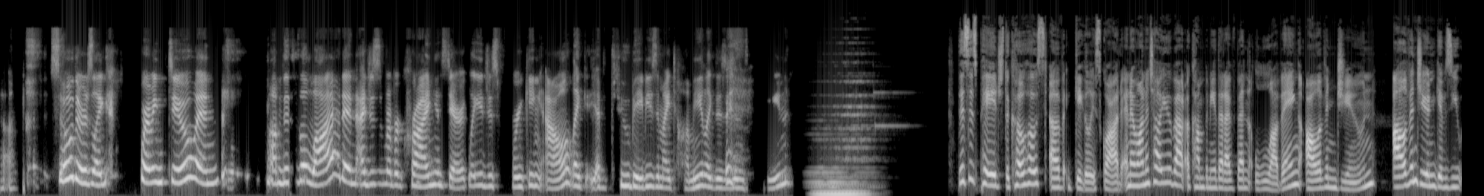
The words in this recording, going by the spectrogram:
so there's like we're having two, and um, this is a lot. And I just remember crying hysterically, just freaking out. Like I have two babies in my tummy. Like this is insane. This is Paige, the co-host of Giggly Squad, and I want to tell you about a company that I've been loving, Olive and June. Olive and June gives you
